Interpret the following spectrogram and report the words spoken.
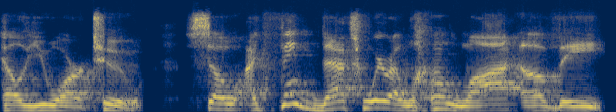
hell, you are too. So I think that's where a lot of the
